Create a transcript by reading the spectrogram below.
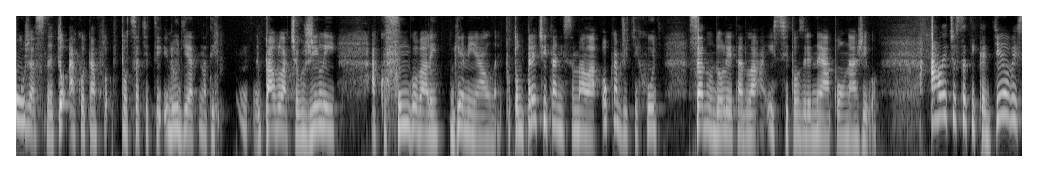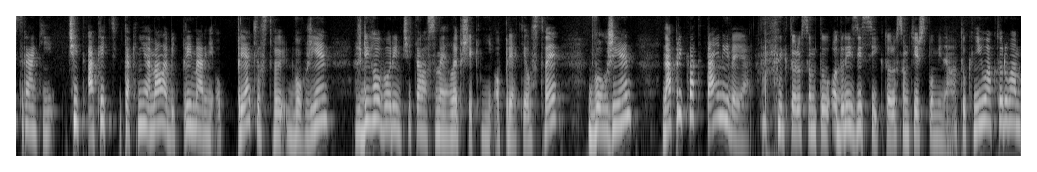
Úžasné to, ako tam v podstate tí ľudia na tých Pavlačoch žili, ako fungovali. Geniálne. Po tom prečítaní som mala okamžite chuť sadnúť do lietadla a ísť si pozrieť Neapol naživo. Ale čo sa týka dejovej stránky, a keď tá kniha mala byť primárne o priateľstve dvoch žien, vždy hovorím, čítala som aj lepšie knihy o priateľstve dvoch žien, Napríklad Tajný vejar, ktorú som tu od Lizy Si, ktorú som tiež spomínala. Tú knihu, a ktorú vám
